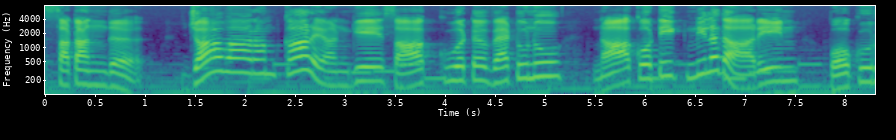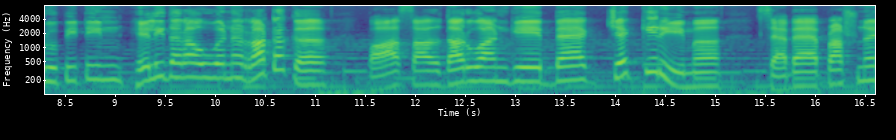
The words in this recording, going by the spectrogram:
සටන්ද. ජාවාරම් කාරයන්ගේ සාක්කුවට වැටුණු නාකොටික් නිලධාරීන් පොකුරු පිටින් හෙළිදරව්වන රටක පාසල් දරුවන්ගේ බෑග් චෙක්කිරීම සැබෑ ප්‍රශ්නය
